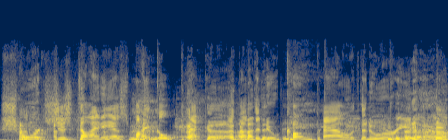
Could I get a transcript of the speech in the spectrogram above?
Schwartz just dying to ask Michael Pekka about, the, new Kung Pao at the new arena.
